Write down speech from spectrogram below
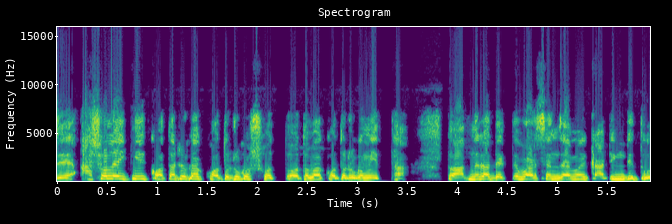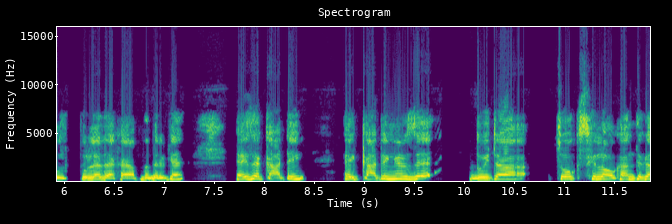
যে আসলে কি কতটুকু কতটুকু সত্য অথবা কতটুকু মিথ্যা। তো আপনারা দেখতে পারছেন যে আমি ওই কাটিংটি তুলে দেখাই আপনাদেরকে। এই যে কাটিং এই কাটিং এর যে দুইটা চোখ ছিল, ওখান থেকে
